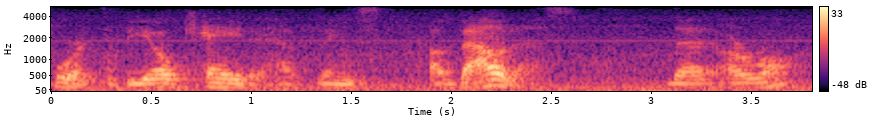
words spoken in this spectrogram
For it to be okay to have things about us that are wrong.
